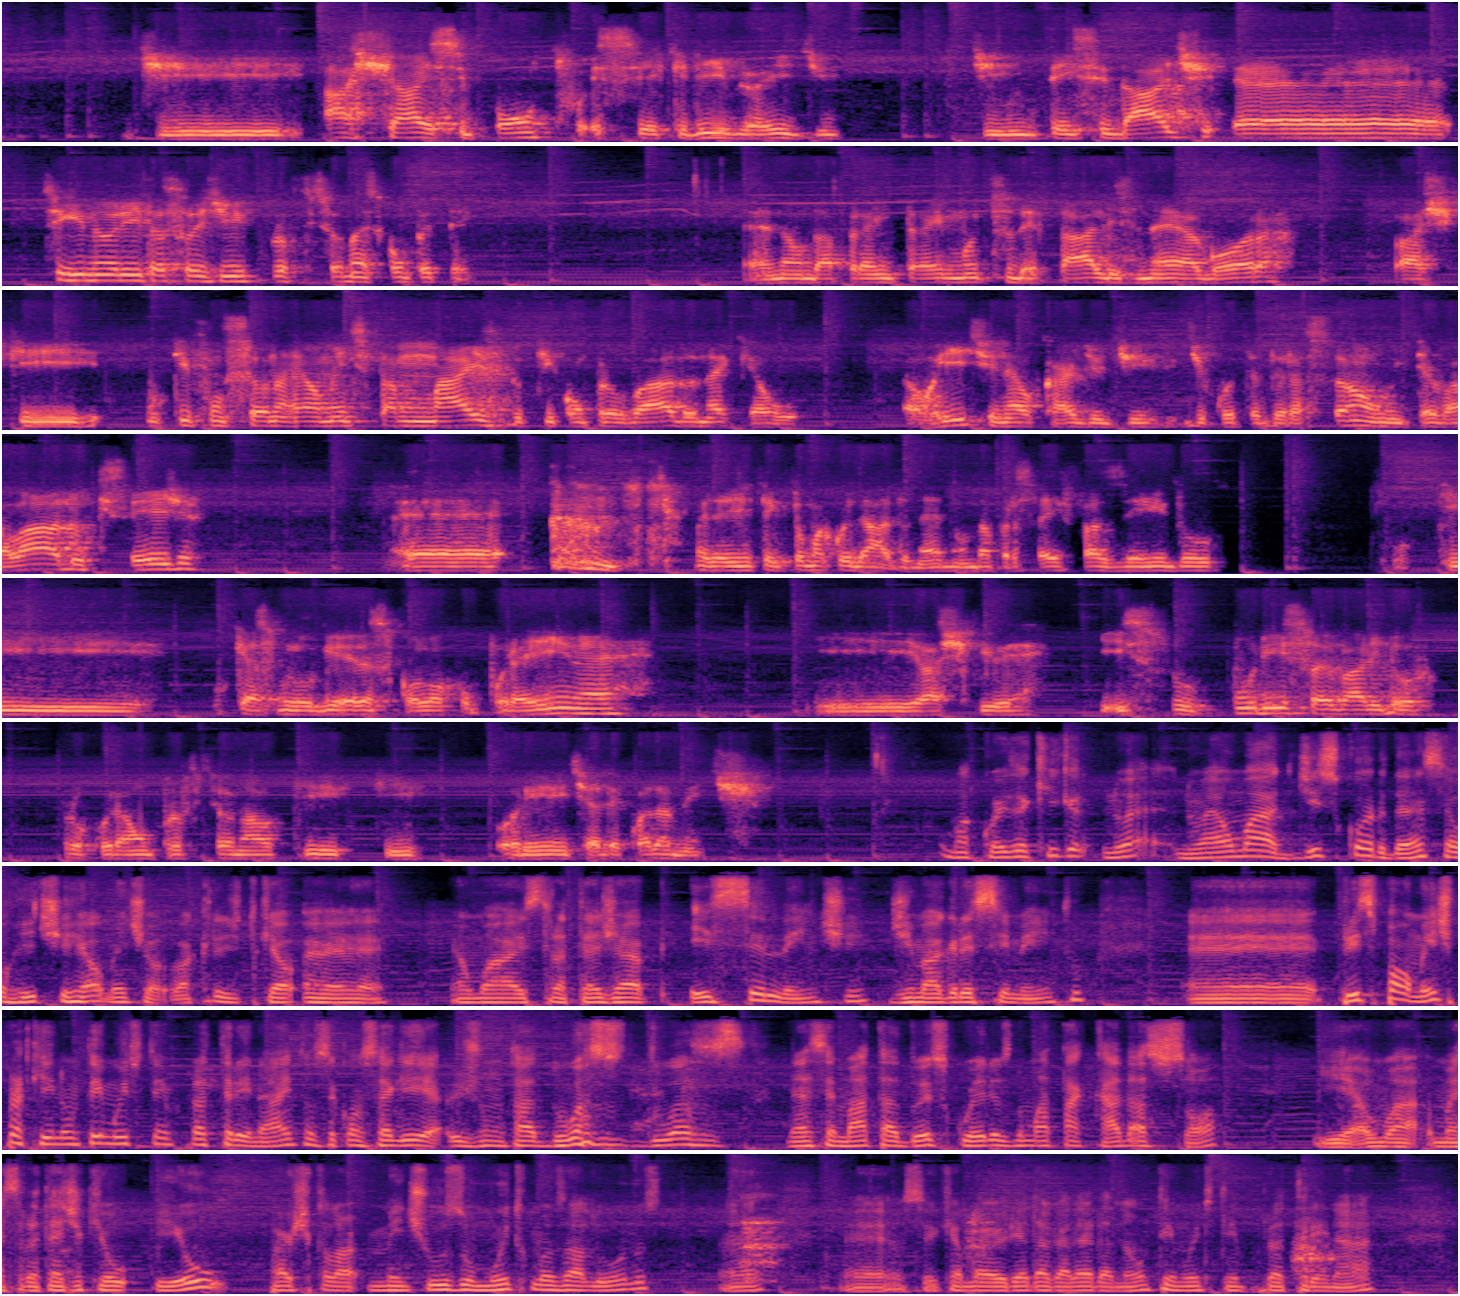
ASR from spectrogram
de achar esse ponto, esse equilíbrio aí de, de intensidade é seguindo orientações de profissionais competentes. É, não dá para entrar em muitos detalhes, né, agora, acho que o que funciona realmente está mais do que comprovado, né? Que é o, é o HIT, né? O cardio de, de curta duração, intervalado, que seja. É, mas a gente tem que tomar cuidado, né? Não dá para sair fazendo o que, o que as blogueiras colocam por aí, né? E eu acho que isso, por isso é válido procurar um profissional que, que oriente adequadamente. Uma coisa que não é, não é uma discordância, o HIT realmente, eu acredito que é, é, é uma estratégia excelente de emagrecimento. É, principalmente para quem não tem muito tempo para treinar, então você consegue juntar duas, duas, né? Você mata dois coelhos numa tacada só. E é uma, uma estratégia que eu, eu particularmente uso muito com meus alunos. Né? É, eu sei que a maioria da galera não tem muito tempo para treinar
